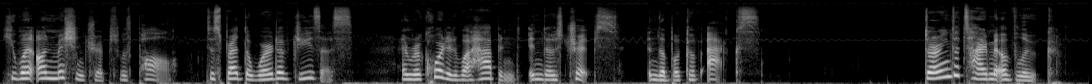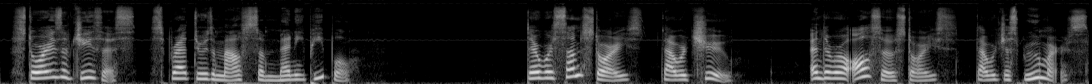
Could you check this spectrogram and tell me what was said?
he went on mission trips with Paul to spread the word of Jesus and recorded what happened in those trips in the book of Acts. During the time of Luke, stories of Jesus spread through the mouths of many people. There were some stories that were true, and there were also stories that were just rumors.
